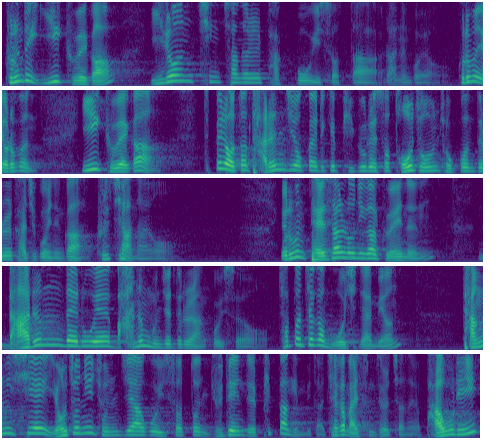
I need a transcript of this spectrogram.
그런데 이 교회가 이런 칭찬을 받고 있었다라는 거예요. 그러면 여러분 이 교회가 특별히 어떤 다른 지역과 이렇게 비교를 해서 더 좋은 조건들을 가지고 있는가? 그렇지 않아요. 여러분 데살로니가 교회는 나름대로의 많은 문제들을 안고 있어요. 첫 번째가 무엇이냐면 당시에 여전히 존재하고 있었던 유대인들의 핍박입니다. 제가 말씀드렸잖아요. 바울이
